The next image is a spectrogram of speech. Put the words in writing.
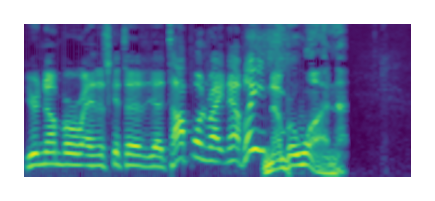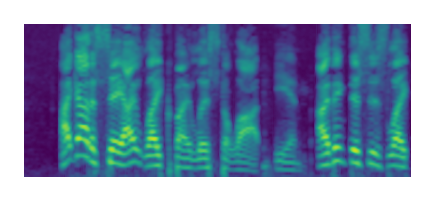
Your number, and let's get to the top one right now, please. Number one. I got to say, I like my list a lot, Ian. I think this is like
